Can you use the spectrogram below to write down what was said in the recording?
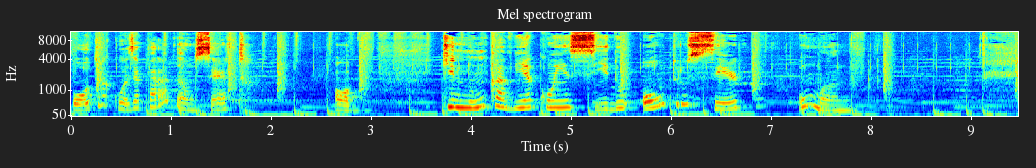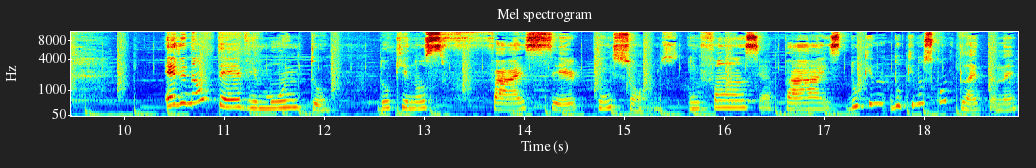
outra coisa é para Adão, certo? Óbvio. Que nunca havia conhecido outro ser humano. Ele não teve muito do que nos faz ser quem somos. Infância, paz, do que, do que nos completa, né?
